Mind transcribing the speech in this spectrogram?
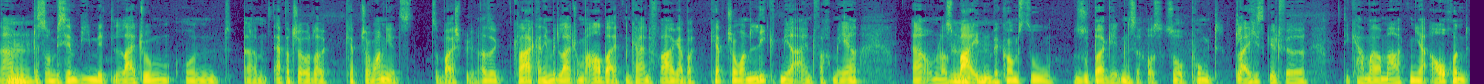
Ähm, Das ist so ein bisschen wie mit Lightroom und ähm, Aperture oder Capture One jetzt zum Beispiel. Also klar kann ich mit Lightroom arbeiten, keine Frage, aber Capture One liegt mir einfach mehr. Äh, und aus beiden bekommst du super Ergebnisse raus. So, Punkt. Gleiches gilt für die Kameramarken ja auch. Und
